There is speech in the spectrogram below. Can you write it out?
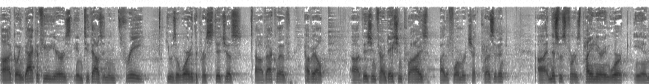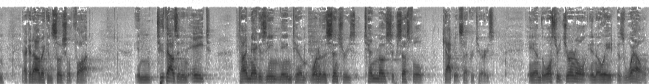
Uh, going back a few years, in 2003, he was awarded the prestigious uh, Václav Havel uh, Vision Foundation Prize by the former Czech president, uh, and this was for his pioneering work in economic and social thought. In 2008, Time magazine named him one of the century's 10 most successful cabinet secretaries and the Wall Street Journal in 08 as well,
